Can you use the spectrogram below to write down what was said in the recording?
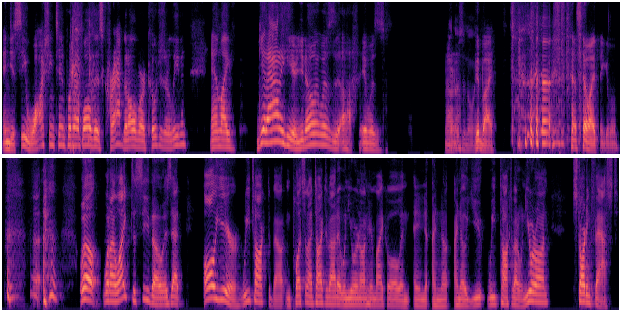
and you see Washington put up all this crap that all of our coaches are leaving, and like get out of here. You know, it was uh it was. I don't know. Annoying. Goodbye. That's how I think of them. well, what I like to see though is that all year we talked about, and Plutz and I talked about it when you weren't on here, Michael, and and I know I know you. We talked about it when you were on. Starting fast,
